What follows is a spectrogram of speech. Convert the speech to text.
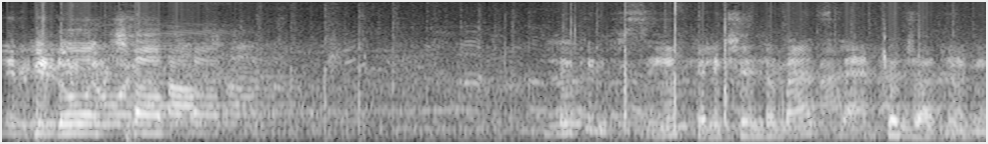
लिपिडो अच्छा। लेकिन सेम कलेक्शन मैच लैंड पर जाती भी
